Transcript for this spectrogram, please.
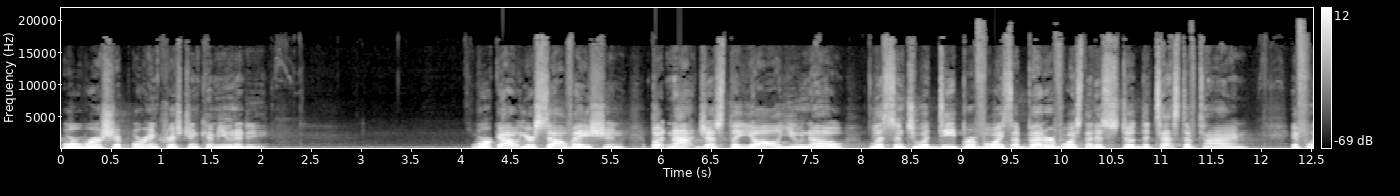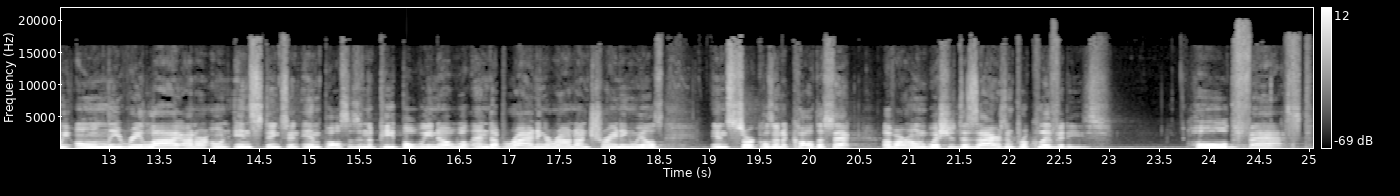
or worship or in Christian community. Work out your salvation, but not just the y'all you know. Listen to a deeper voice, a better voice that has stood the test of time. If we only rely on our own instincts and impulses and the people we know, we'll end up riding around on training wheels in circles in a cul de sac of our own wishes, desires, and proclivities. Hold fast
